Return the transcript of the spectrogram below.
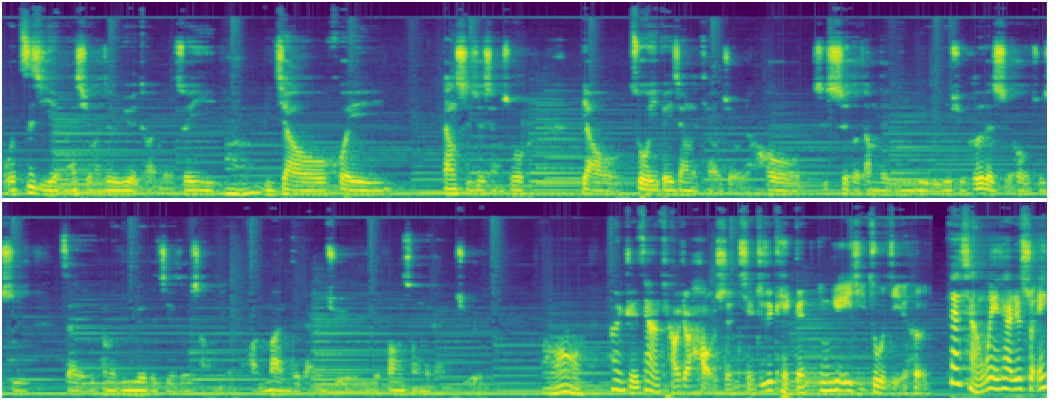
我自己也蛮喜欢这个乐团的，所以比较会，当时就想说要做一杯这样的调酒，然后是适合他们的音乐。也许喝的时候就是在他们音乐的节奏上面，缓慢的感觉，一个放松的感觉。哦，突然觉得这样调酒好神奇，就是可以跟音乐一起做结合。但想问一下，就说，哎，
